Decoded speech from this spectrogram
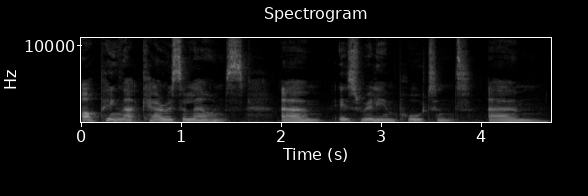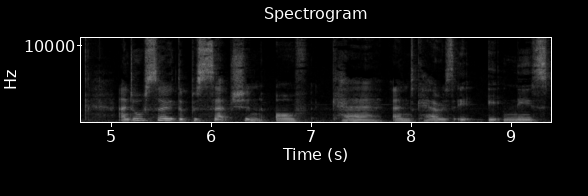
upping that carer's allowance um, is really important. Um, and also the perception of care and carers. It, it needs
